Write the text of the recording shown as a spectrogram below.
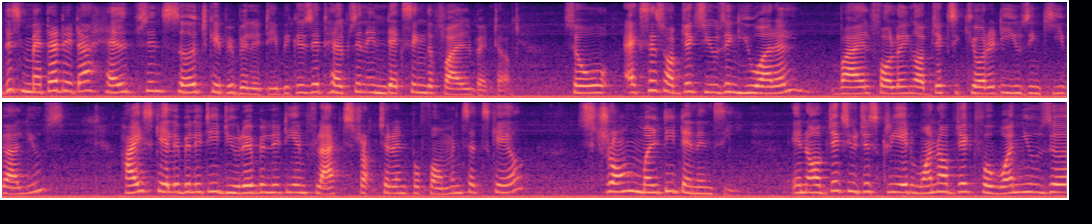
this metadata helps in search capability because it helps in indexing the file better. So access objects using URL while following object security using key values. High scalability, durability and flat structure and performance at scale. Strong multi-tenancy. In objects you just create one object for one user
